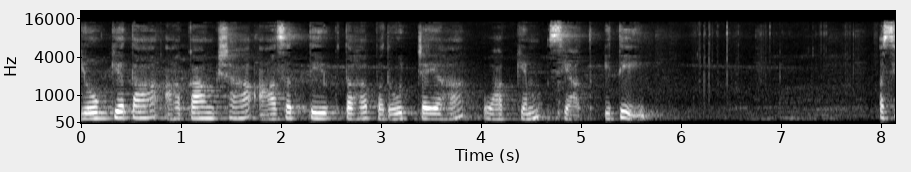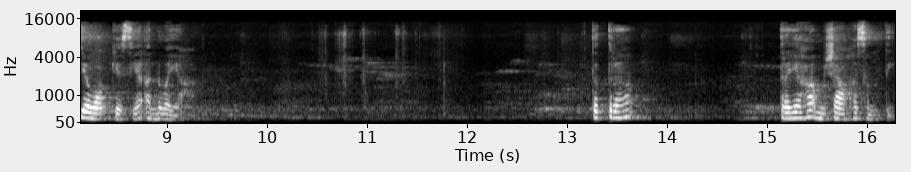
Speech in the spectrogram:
योग्यता आकाङ्क्षा आसक्तियुक्तः पदोच्चयः वाक्यं स्यात् इति अस्य वाक्यस्य अन्वयः। तत्र त्रयः अंशाः सन्ति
